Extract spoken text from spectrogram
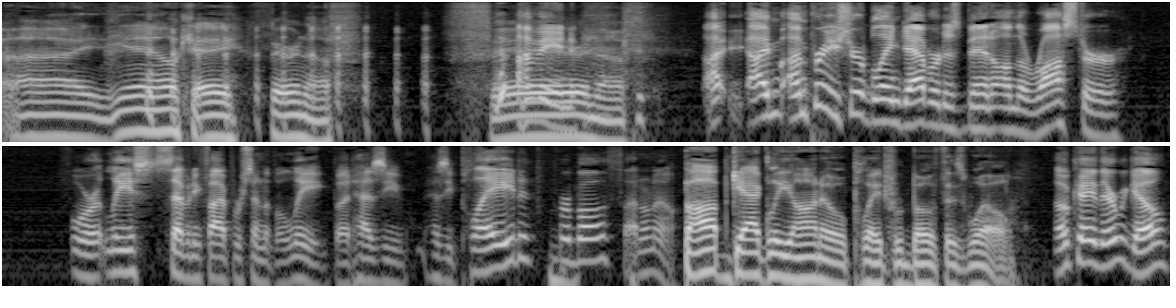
Uh, yeah, okay, fair enough. Fair I mean- enough. I, I'm I'm pretty sure Blaine Gabbert has been on the roster for at least 75% of the league, but has he has he played for both? I don't know. Bob Gagliano played for both as well. Okay, there we go.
